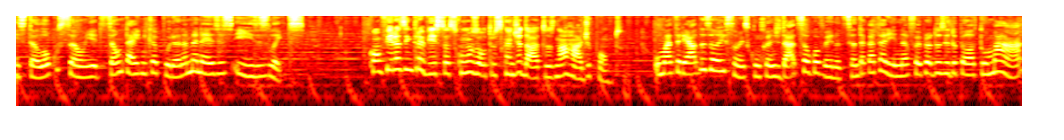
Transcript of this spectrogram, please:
Entrevista, locução e edição técnica por Ana Menezes e Isis Leites. Confira as entrevistas com os outros candidatos na Rádio Ponto. O material das eleições com candidatos ao governo de Santa Catarina foi produzido pela Turma A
